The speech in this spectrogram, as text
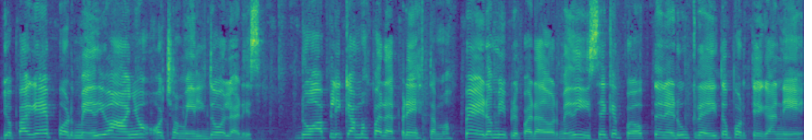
Yo pagué por medio año 8 mil dólares. No aplicamos para préstamos, pero mi preparador me dice que puedo obtener un crédito porque gané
